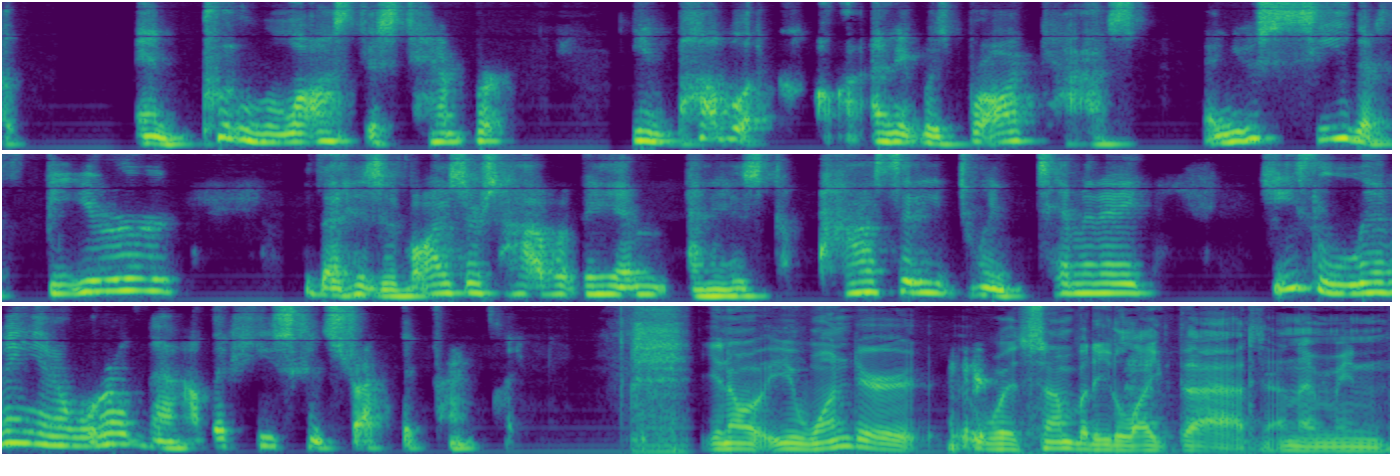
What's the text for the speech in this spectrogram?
out. And Putin lost his temper in public, and it was broadcast. And you see the fear that his advisors have of him and his capacity to intimidate. He's living in a world now that he's constructed, frankly. You know, you wonder with somebody like that, and I mean,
